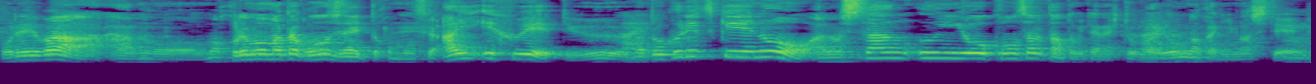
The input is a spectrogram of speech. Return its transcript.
これは、あの、まあ、これもまたご存知ないと思うんですけど、IFA っていう、はい。まあ、独立系の、あの、資産運用コンサルタントみたいな人がはい。世の中にいまして、うん。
